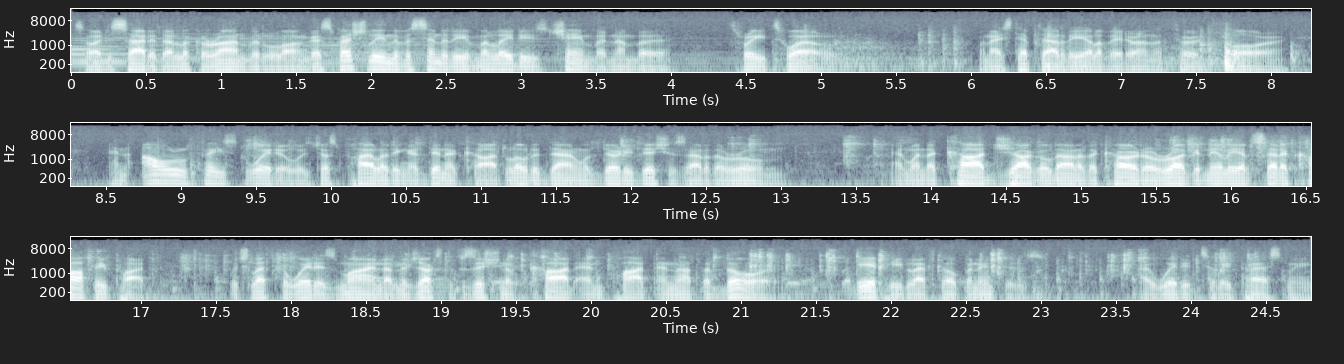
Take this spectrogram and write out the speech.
So I decided I'd look around a little longer, especially in the vicinity of Milady's chamber, number 312. When I stepped out of the elevator on the third floor, an owl faced waiter was just piloting a dinner cart loaded down with dirty dishes out of the room. And when the cart joggled onto the corridor rug, it nearly upset a coffee pot, which left the waiter's mind on the juxtaposition of cart and pot and not the door. It he left open inches. I waited till he passed me.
